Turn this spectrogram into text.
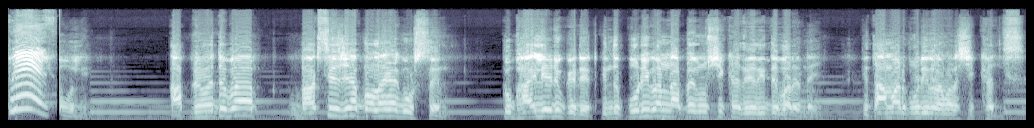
প্লিজ বলি আপনি হয়তো বা ভার্সিটি যা পড়ালেখা করছেন খুব হাইলি এডুকেটেড কিন্তু পরিবার না আপনাকে কোনো শিক্ষা দিয়ে দিতে পারে নাই কিন্তু আমার পরিবার আমার শিক্ষা দিচ্ছে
